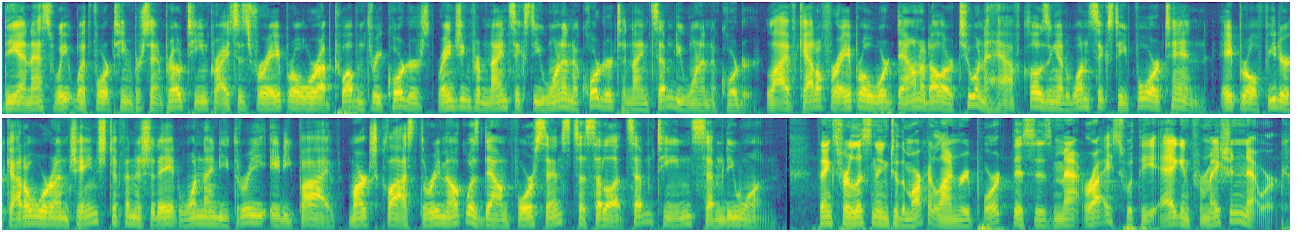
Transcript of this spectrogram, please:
DNS wheat with 14% protein prices for April were up 12 and 3 quarters, ranging from 961 and a quarter to 971 and a quarter. Live cattle for April were down a dollar two and a half, closing at 164.10. April feeder cattle were unchanged to finish the day at 193.85. March class 3 milk was down 4 cents to settle at 17.71. Thanks for listening to the Market Line Report. This is Matt Rice with the Ag Information Network.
